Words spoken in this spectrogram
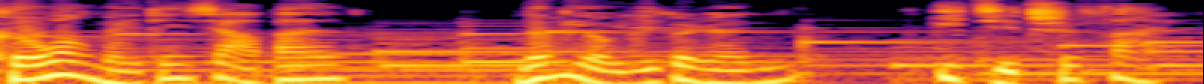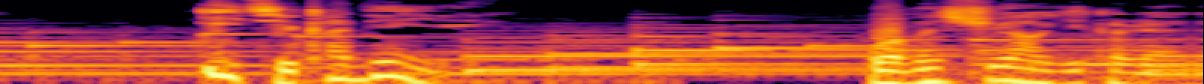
渴望每天下班能有一个人一起吃饭，一起看电影。我们需要一个人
